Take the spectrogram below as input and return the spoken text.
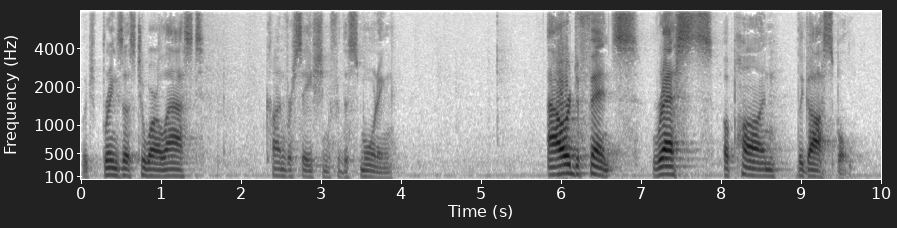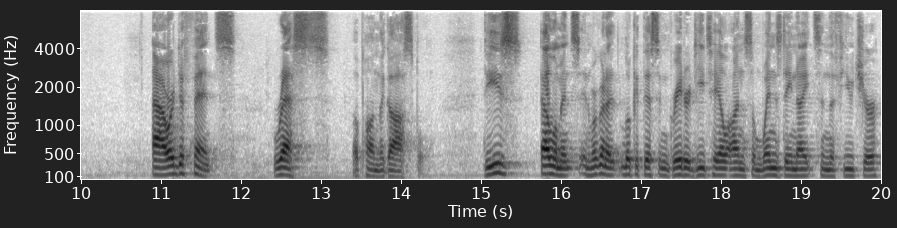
Which brings us to our last conversation for this morning our defense rests upon the gospel. our defense rests upon the gospel. These elements, and we're going to look at this in greater detail on some Wednesday nights in the future.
